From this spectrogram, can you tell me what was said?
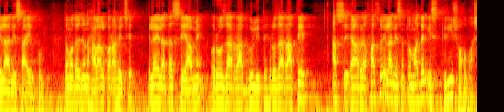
ইলা নিসাইকুম। তোমাদের জন্য হালাল করা হয়েছে ইলাইলাতাসিয়ামে রোজার রাতগুলিতে, রোজার রাতে আর রাফাসু ইলা নিসা তোমাদের স্ত্রী সহবাস।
